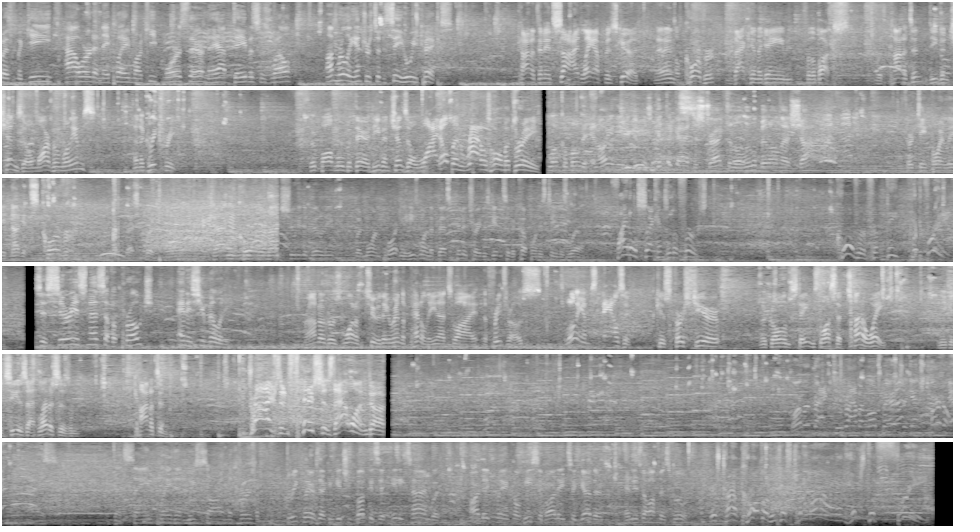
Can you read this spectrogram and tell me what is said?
with McGee, Howard, and they play Markieff Morris there, and they have Davis as well. I'm really interested to see who he picks. Connaughton inside, layup is good. And then Korver back in the game for the Bucks with Connaughton, DiVincenzo, Marvin Williams, and the Greek Freak. Good ball movement there. DiVincenzo wide open, rattles home a three. Locomotive, and all you need to do is get the guy distracted a little bit on that shot. 13-point lead Nuggets. Korver. Ooh, that's quick. Kyle Korver. Not shooting ability, but more importantly, he's one of the best penetrators getting to the cup on his team as well. Final seconds of the first. Korver from deep for three. His seriousness of approach and his humility. Rondo goes one of two. They were in the penalty. That's why the free throws. Williams nails it. His first year with Golden State, he's lost a ton of weight. And you can see his athleticism. Connaughton drives and finishes that one done. Korver back to Robin Lopez against Hurdle. That same play that we saw in the first. Three players that can get you buckets at any time, but are they playing cohesive? Are they together? And is the offense fluid? Here's Kyle Korver who just came on and hits the three.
